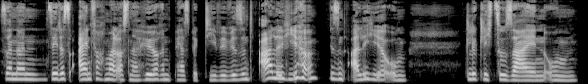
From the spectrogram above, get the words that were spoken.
sondern sehe das einfach mal aus einer höheren Perspektive. Wir sind alle hier, wir sind alle hier, um glücklich zu sein, um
